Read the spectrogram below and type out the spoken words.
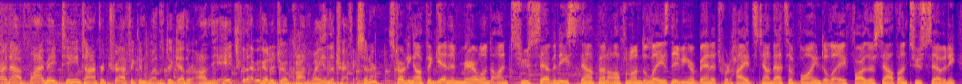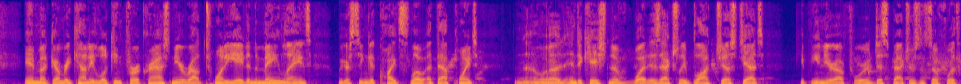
Right now at 518, time for traffic and weather together on the 8th. For that, we go to Joe Conway in the traffic center. Starting off again in Maryland on 270 southbound, often on delays, leaving Urbana toward Hyattstown. That's a volume delay. Farther south on 270 in Montgomery County, looking for a crash near Route 28 in the main lanes. We are seeing it quite slow at that point. No uh, indication of what is actually blocked just yet. Keeping an ear out for dispatchers and so forth.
